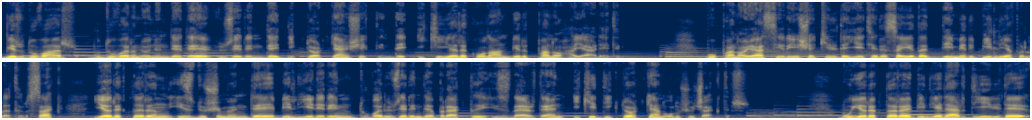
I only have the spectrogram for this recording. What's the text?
Bir duvar, bu duvarın önünde de üzerinde dikdörtgen şeklinde iki yarık olan bir pano hayal edin. Bu panoya seri şekilde yeteri sayıda demir bilye fırlatırsak, yarıkların iz düşümünde bilyelerin duvar üzerinde bıraktığı izlerden iki dikdörtgen oluşacaktır. Bu yarıklara bilyeler değil de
